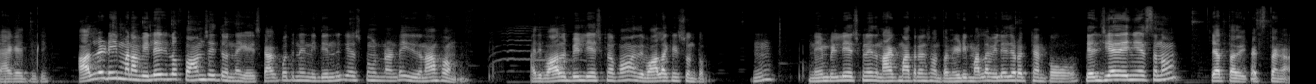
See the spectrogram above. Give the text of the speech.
ట్యాగ్ అవుతుంది ఆల్రెడీ మన విలేజ్లో ఫామ్స్ అయితే ఉన్నాయి కాకపోతే నేను ఇది ఎందుకు చేసుకుంటున్నా అంటే ఇది నా ఫామ్ అది వాళ్ళు బిల్డ్ చేసుకున్న ఫామ్ అది వాళ్ళకి సొంతం. నేను బిల్డ్ చేసుకునేది నాకు మాత్రమే సొంతం. వీడికి మళ్ళీ విలేజర్ వచ్చానుకో తెలిసి ఏం చేస్తాను చేస్తుంది ఖచ్చితంగా.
